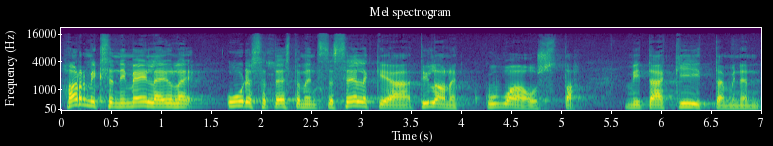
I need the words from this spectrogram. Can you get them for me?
Harmikseni meillä ei ole Uudessa testamentissa selkeää tilannekuvausta, mitä kiittäminen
